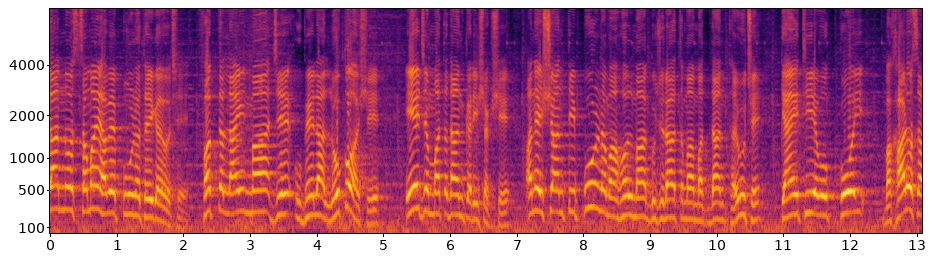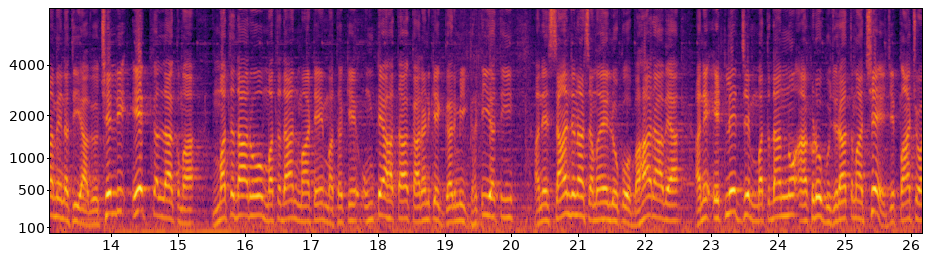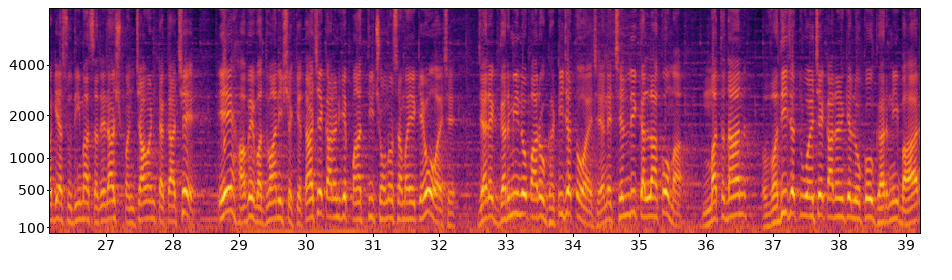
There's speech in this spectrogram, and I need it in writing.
મતદાનનો સમય હવે પૂર્ણ થઈ ગયો છે. ફક્ત લાઈનમાં જે ઊભેલા લોકો હશે, એ જ મતદાન કરી શકશે અને શાંતિપૂર્ણ માહોલમાં ગુજરાતમાં મતદાન થયું છે. ક્યાંયથી એવો કોઈ બખાડો સામે નથી આવ્યો. છેલ્લી એક કલાકમાં મતદારો મતદાન માટે મથકે ઉમટ્યા હતા કારણ કે ગરમી ઘટી હતી અને સાંજના સમયે લોકો બહાર આવ્યા અને એટલે જ જે મતદાનનો આંકડો ગુજરાતમાં છે, જે પાંચ વાગ્યા સુધીમાં સરેરાશ પંચાવન ટકા છે, એ હવે વધવાની શક્યતા છે કારણ કે પાંચથી છનો સમય એક એવો હોય છે, જ્યારે ગરમીનો પારો ઘટી જતો હોય છે અને છેલ્લી કલાકોમાં મતદાન વધી જતું હોય છે કારણ કે લોકો ઘરની બહાર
